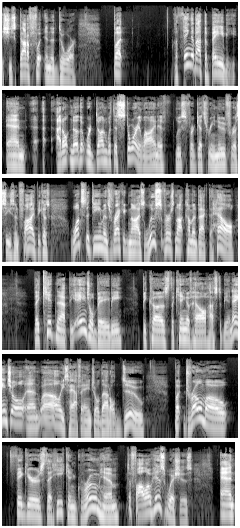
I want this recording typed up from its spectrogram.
she's got a foot in the door. But the thing about the baby, and uh, I don't know that we're done with this storyline if Lucifer gets renewed for a season five, because once the demons recognize Lucifer's not coming back to hell, they kidnap the angel baby because the king of hell has to be an angel, and well, he's half angel, that'll do. But Dromo figures that he can groom him to follow his wishes. And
